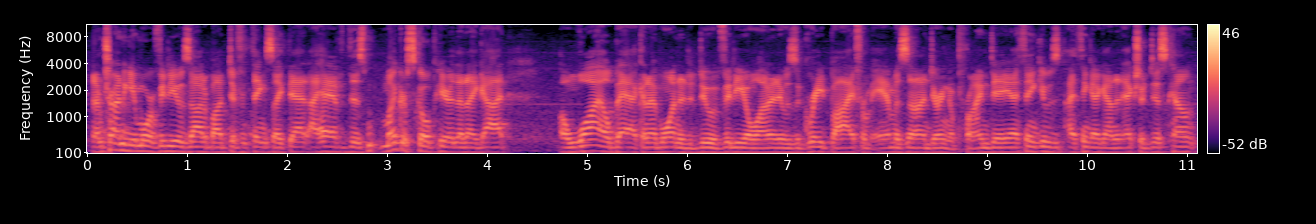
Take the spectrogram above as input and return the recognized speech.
And I'm trying to get more videos out about different things like that. I have this microscope here that I got a while back and I wanted to do a video on it. It was a great buy from Amazon during a Prime Day. I think it was, I think I got an extra discount.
